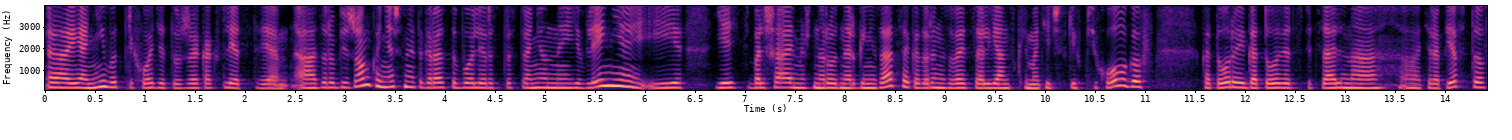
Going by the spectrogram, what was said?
Э, и они вот приходят уже как следствие. А за рубежом, конечно, это гораздо более распространенное явление, и есть большая международная организация, которая называется Альянс климатических психологов, которые готовят специально э, терапевтов,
